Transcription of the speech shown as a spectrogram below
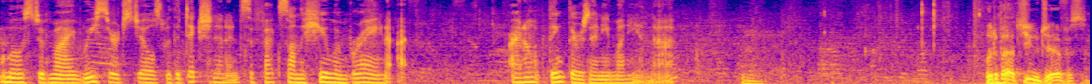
Most of my research deals with addiction and its effects on the human brain. I, I don't think there's any money in that. What about you, Jefferson?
